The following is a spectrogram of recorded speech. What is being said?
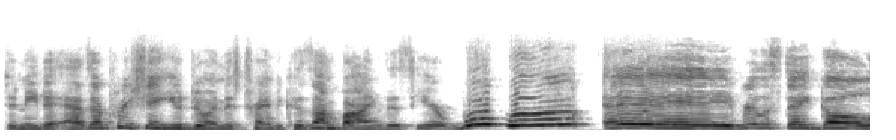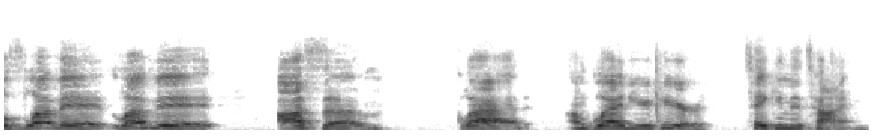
Danita, as I appreciate you doing this train because I'm buying this year. Woo woo! Hey, real estate goals. Love it. Love it. Awesome. Glad. I'm glad you're here taking the time.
